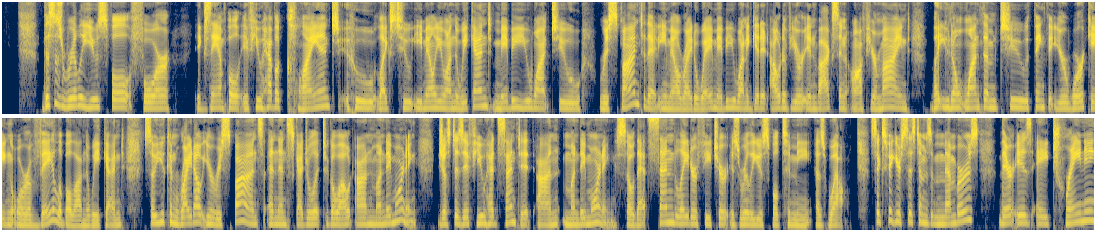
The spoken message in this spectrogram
This is really useful for Example, if you have a client who likes to email you on the weekend, maybe you want to respond to that email right away. Maybe you want to get it out of your inbox and off your mind, but you don't want them to think that you're working or available on the weekend. So you can write out your response and then schedule it to go out on Monday morning, just as if you had sent it on Monday morning. So that send later feature is really useful to me as well. Six Figure Systems members, there is a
